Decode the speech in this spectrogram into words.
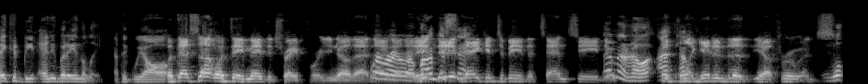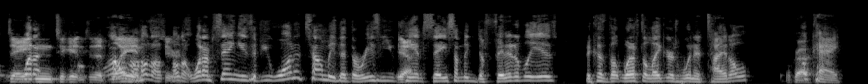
they could beat anybody in the league. I think we all. But that's not what they made the trade for. You know that. Right, right, right. They, they didn't saying, make it to be the 10 seed. No, no, no. I, to get into the, you know, through Dayton to get into the play. Hold, hold on, hold on. What I'm saying is if you want to tell me that the reason you yeah. can't say something definitively is because the, what if the Lakers win a title? Okay. okay.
